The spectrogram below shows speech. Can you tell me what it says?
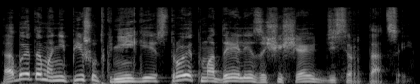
Об этом они пишут книги, строят модели, защищают диссертации.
